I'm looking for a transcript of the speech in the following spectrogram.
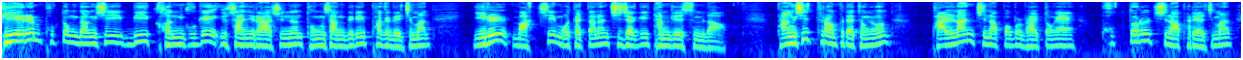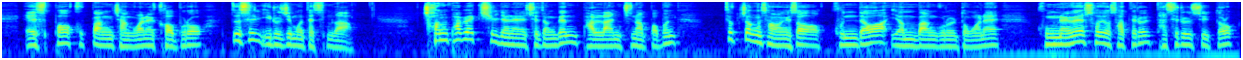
BLM 폭동 당시 미 건국의 유산이라 할 수 있는 동상들이 파괴됐지만 이를 막지 못했다는 지적이 담겨 있습니다. 당시 트럼프 대통령은 반란 진압법을 발동해 폭도를 진압하려 했지만 에스퍼 국방장관의 거부로 뜻을 이루지 못했습니다. 1807년에 제정된 반란 진압법은 특정 상황에서 군대와 연방군을 동원해 국내외 소요 사태를 다스릴 수 있도록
